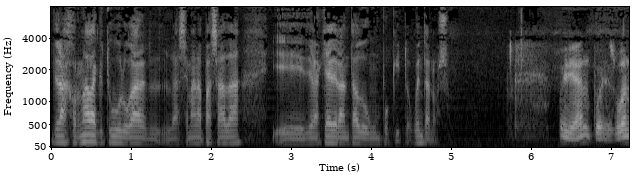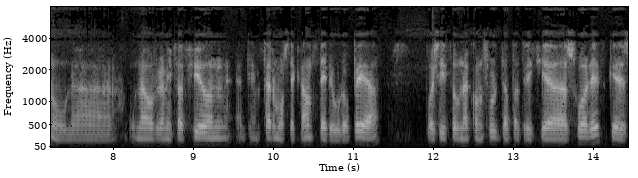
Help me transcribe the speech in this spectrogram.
de la jornada que tuvo lugar la semana pasada, eh, de la que he adelantado un poquito. Cuéntanos. Muy bien, pues bueno, una, una organización de enfermos de cáncer europea pues hizo una consulta a Patricia Suárez, que es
